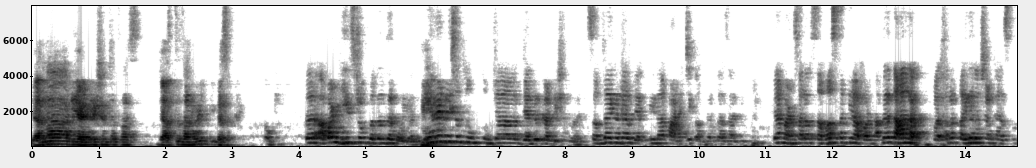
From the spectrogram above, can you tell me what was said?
यांना डिहायड्रेशनचा त्रास जास्त जाणवेल की कसं तर आपण ही स्ट्रोकबद्दल जर बोलूया डिहायड्रेशन तुमच्या जनरल कंडिशन वर आहे. समजा एखाद्या व्यक्तीला पाण्याची कमतरता झाली त्या माणसाला समजतं की आपण आपल्याला तहान लागते सर्वात पहिलं लक्षण काय असतं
